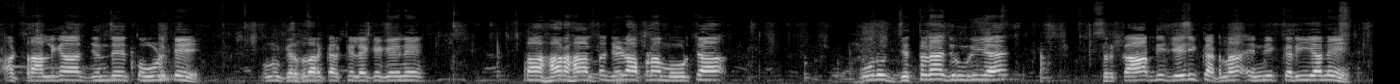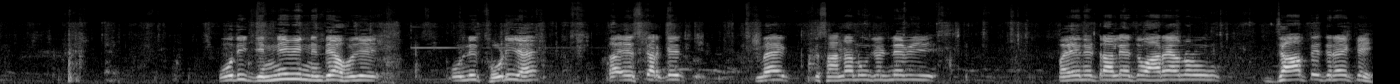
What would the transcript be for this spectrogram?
ਆ ਟਰਾਲੀਆਂ ਜਿੰਦੇ ਤੋੜ ਕੇ ਉਹਨੂੰ ਗ੍ਰਿਫਤਾਰ ਕਰਕੇ ਲੈ ਕੇ ਗਏ ਨੇ। ਤਾਂ ਹਰ ਹਾਲਤ ਜਿਹੜਾ ਆਪਣਾ ਮੋਰਚਾ, ਉਹਨੂੰ ਜਿੱਤਣਾ ਜ਼ਰੂਰੀ ਹੈ। ਸਰਕਾਰ ਦੀ ਜਿਹੜੀ ਘਟਨਾ ਇੰਨੀ ਕਰੀ ਆ ਨੇ, ਉਹਦੀ ਜਿੰਨੀ ਵੀ ਨਿੰਦਿਆ ਹੋ ਜੇ, ਉਨੀ ਥੋੜੀ ਹੈ। ਤਾਂ ਇਸ ਕਰਕੇ ਮੈਂ ਕਿਸਾਨਾਂ ਨੂੰ ਜਿਹੜੇ ਵੀ ਪਏ ਨੇ ਟਰਾਲਿਆਂ ਚੋਂ ਆ ਰਿਹਾ, ਉਹਨਾਂ ਨੂੰ ਜਾਬ ਤੇ ਰਹਿ ਕੇ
